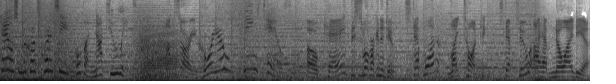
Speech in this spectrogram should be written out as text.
Tails from the cross credit scene. Hope I'm not too late. I'm sorry, who are you? Name's Tails. Okay, this is what we're gonna do. Step one, light taunting. Step two, I have no idea.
